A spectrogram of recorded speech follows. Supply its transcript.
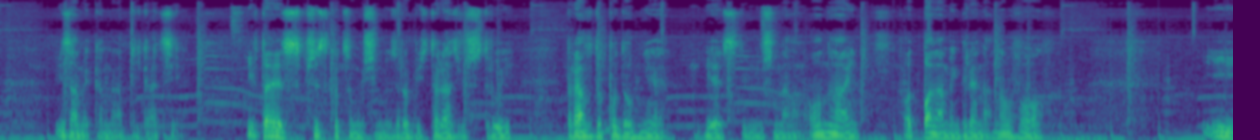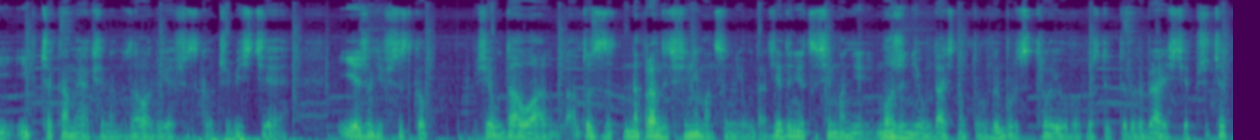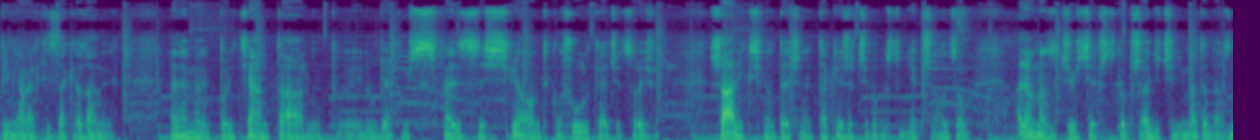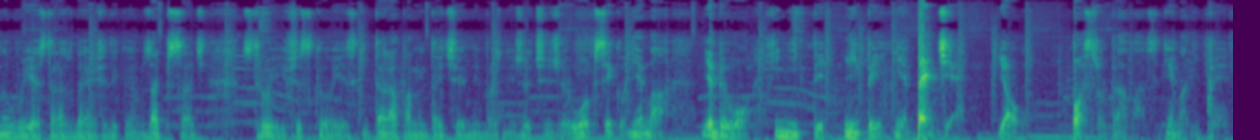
i zamykamy aplikację. I to jest wszystko, co musimy zrobić. Teraz już strój prawdopodobnie jest już na online. Odpalamy grę na nowo i, i czekamy, jak się nam załaduje wszystko, oczywiście. I jeżeli wszystko się udało, a z, naprawdę to się nie ma co nie udać. Jedynie co się nie, może nie udać, no to wybór stroju po prostu, który wybraliście w przyczepie miał jakiś zakazany element policjanta lub, y, lub jakąś sferę ze świąt, koszulkę czy coś, szalik świąteczny, takie rzeczy po prostu nie przychodzą, ale u nas oczywiście wszystko przychodzi, czyli metoda znowu jest, teraz udaje się tylko ją zapisać, strój i wszystko, jest gitara, pamiętajcie jednej ważnej rzeczy, że u Opsiego nie ma, nie było i nigdy lipy nie będzie. Yo, pozdro dla was, nie ma lipy.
